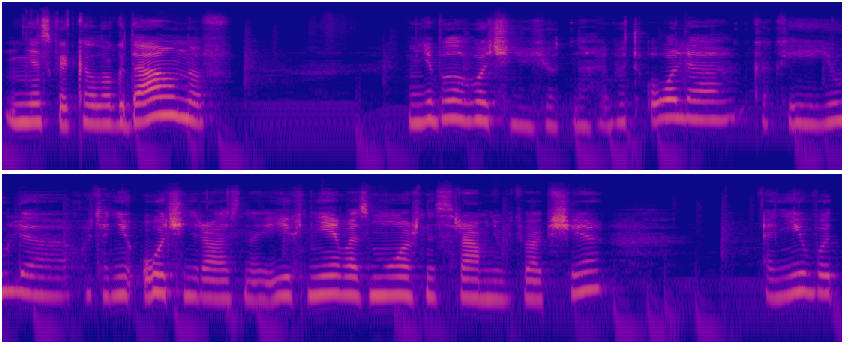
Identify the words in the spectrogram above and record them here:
несколько локдаунов. Мне было очень уютно. И вот Оля, как и Юля, хоть они очень разные, их невозможно сравнивать вообще, они вот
